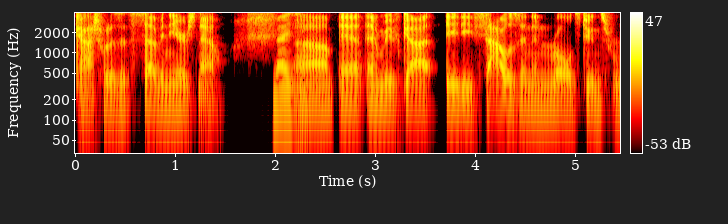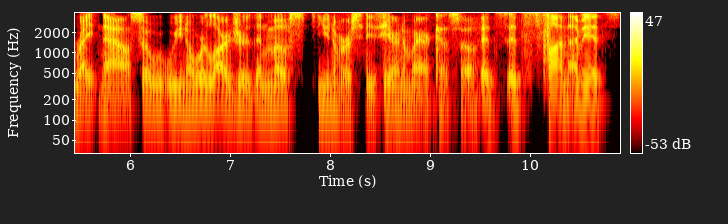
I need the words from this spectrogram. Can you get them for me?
gosh, what is it, seven years now. Amazing. Um, and, and we've got 80,000 enrolled students right now. So, you know, we're larger than most universities here in America. So it's, it's fun. I mean, it's,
